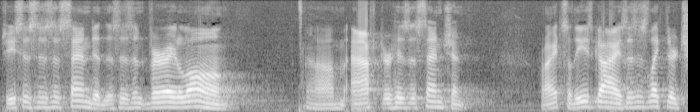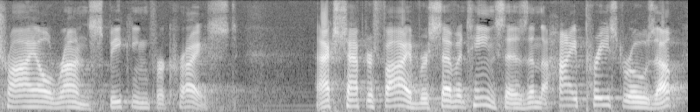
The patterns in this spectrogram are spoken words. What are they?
Jesus is ascended. This isn't very long um, after his ascension. Right? So these guys, this is like their trial run, speaking for Christ. Acts chapter 5, verse 17 says Then the high priest rose up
